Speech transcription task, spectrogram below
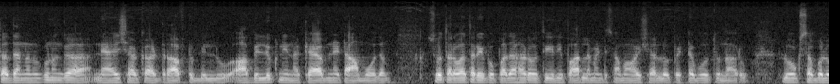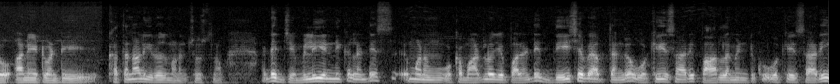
తదనుగుణంగా న్యాయశాఖ డ్రాఫ్ట్ బిల్లు ఆ బిల్లుకు నిన్న క్యాబినెట్ ఆమోదం. సో తర్వాత రేపు పదహారో తేదీ పార్లమెంటు సమావేశాల్లో పెట్టబోతున్నారు లోక్సభలో అనేటువంటి కథనాలు ఈరోజు మనం చూస్తున్నాం. అంటే జమిలీ ఎన్నికలంటే మనం ఒక మాటలో చెప్పాలంటే దేశవ్యాప్తంగా ఒకేసారి పార్లమెంటుకు ఒకేసారి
